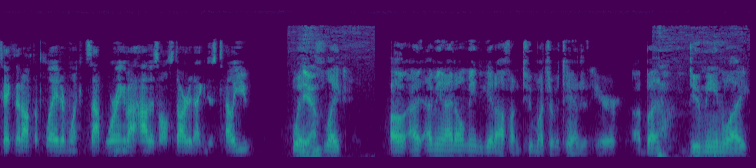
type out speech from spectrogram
take that off the plate. Everyone can stop worrying about how this all started. I can just tell you. Wait, Yeah. like, oh, I, I mean, I don't mean to get off on too much of a tangent here, uh, but do you mean like,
